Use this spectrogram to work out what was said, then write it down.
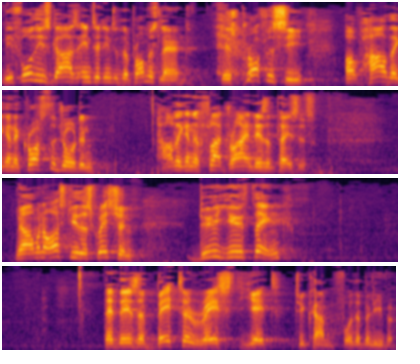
before these guys entered into the promised land, there's prophecy of how they're going to cross the Jordan, how they're going to flood dry and desert places. Now, I want to ask you this question Do you think that there's a better rest yet to come for the believer?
